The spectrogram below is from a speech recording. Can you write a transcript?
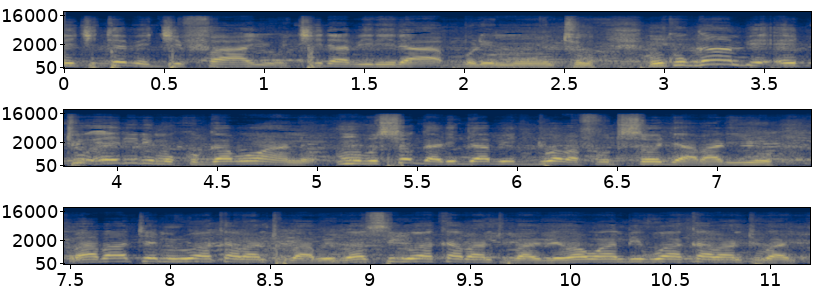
Ekitebe kifaayo kirabirira buli muntu. Nkugambye ettu eriri mu kugaba wano mu busoga ligabiddwa abafuuti soja abaliyo. Abatemerwako abantu baabwe basibwako abantu baabwe bawambibwako abantu baabwe.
